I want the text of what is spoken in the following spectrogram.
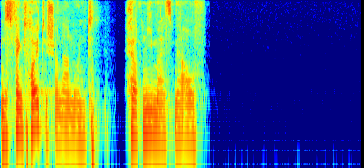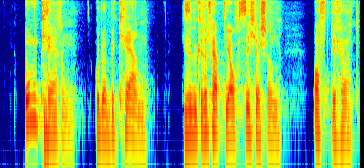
Und es fängt heute schon an und hört niemals mehr auf. Umkehren oder bekehren, diese Begriffe habt ihr auch sicher schon oft gehört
